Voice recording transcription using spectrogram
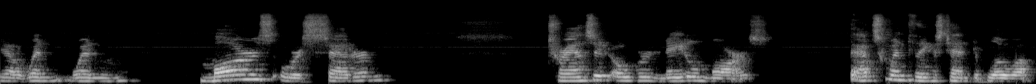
yeah, when when Mars or Saturn transit over natal Mars, that's when things tend to blow up.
